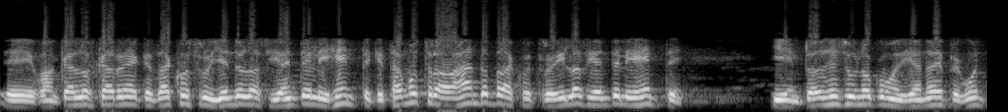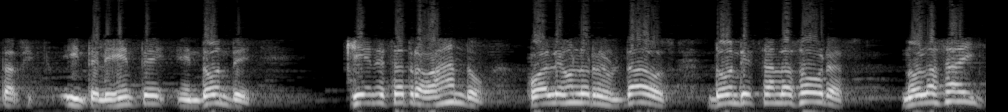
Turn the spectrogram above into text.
eh, Juan Carlos Cárdenas que está construyendo la ciudad inteligente, que estamos trabajando para construir la ciudad inteligente. Y entonces uno, como decía, no se pregunta, ¿inteligente en dónde? ¿Quién está trabajando? ¿Cuáles son los resultados? ¿Dónde están las obras? No las hay.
